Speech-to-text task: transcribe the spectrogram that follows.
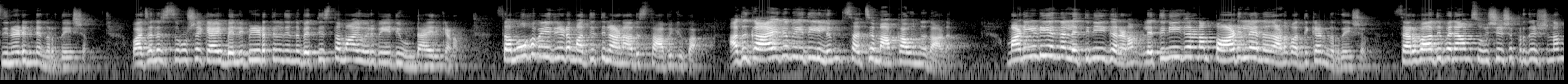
സിനഡിന്റെ നിർദ്ദേശം. വചന ശുശ്രൂഷയ്ക്കായി ബലിപീഠത്തിൽ നിന്ന് വ്യത്യസ്തമായ ഒരു വേദി ഉണ്ടായിരിക്കണം. സമൂഹവേദിയുടെ മധ്യത്തിലാണ് അത് സ്ഥാപിക്കുക. അത് ഗായകവേദിയിലും സജ്ജമാക്കാവുന്നതാണ്. മണിയടി എന്ന ലത്തിനീകരണം ലത്തിനീകരണം പാടില്ല എന്നതാണ് വത്തിക്കാൻ നിർദ്ദേശം. സർവാധിപനാം സുവിശേഷ പ്രദക്ഷിണം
